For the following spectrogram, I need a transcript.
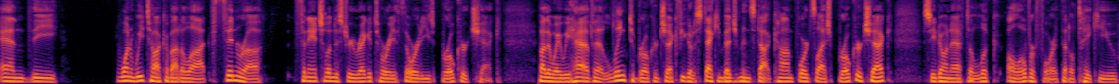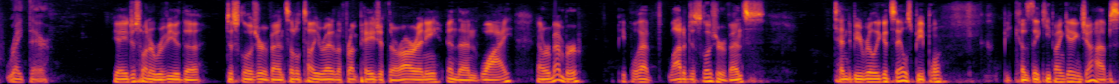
and the one we talk about a lot, FINRA, Financial Industry Regulatory Authorities Broker Check. By the way, we have a link to Broker Check. If you go to stackingbenjamins.com forward slash broker check, so you don't have to look all over for it, that'll take you right there. Yeah, you just want to review the disclosure events. It'll tell you right on the front page if there are any and then why. Now, remember, people have a lot of disclosure events, tend to be really good salespeople because they keep on getting jobs.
